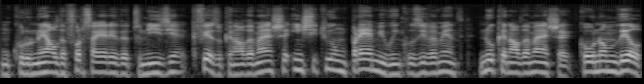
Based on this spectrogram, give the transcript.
um coronel da Força Aérea da Tunísia, que fez o Canal da Mancha, instituiu um prémio, inclusivamente, no Canal da Mancha, com o nome dele,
